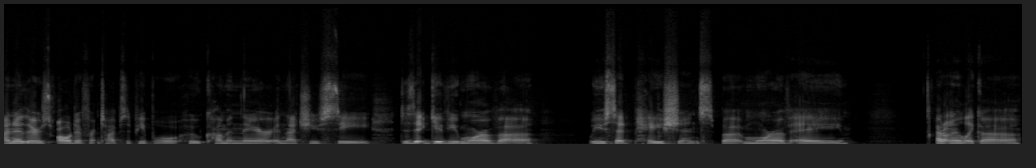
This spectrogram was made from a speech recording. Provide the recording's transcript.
I know there's all different types of people who come in there and that you see. Does it give you more of a, well, you said patience, but more of a, I don't know, like a,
